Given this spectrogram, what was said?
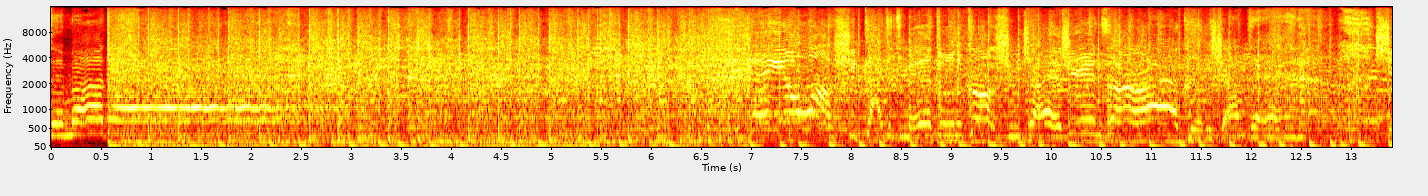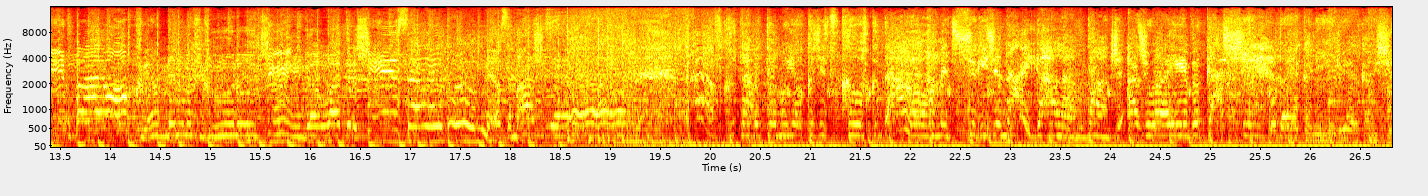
なんかないぜまだ平洋は光絶メートルの更新ちゃえ心臓くびしちゃって心配。を悔やんでるの皮膚の内側から新細胞目を覚まして服食べても翌日空腹だろう破滅主義じゃないが波乱万丈味わい深し穏やかに緩やかに静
